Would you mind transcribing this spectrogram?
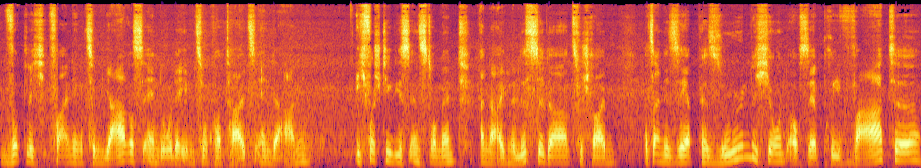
wirklich vor allen Dingen zum Jahresende oder eben zum Quartalsende an. Ich verstehe dieses Instrument, eine eigene Liste da zu schreiben, als eine sehr persönliche und auch sehr private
